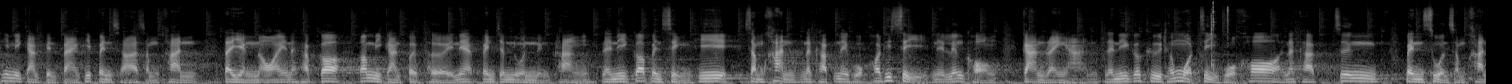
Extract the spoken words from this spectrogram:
ที่มีการเปลี่ยนแปลงที่เป็นสาระสำคัญ แต่อย่างน้อยนะครับก็ต้องมีการเปิดเผยเนี่ยเป็นจำนวนหนึ่งครั้ง และนี่ก็เป็นสิ่งที่สำคัญนะครับในหัวข้อทีสี่ 4 ในเรื่องของการรายงาน และนี่ก็คือทั้งหมด 4 หัวข้อนะครับซึ่งเป็นส่วนสำคัญ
